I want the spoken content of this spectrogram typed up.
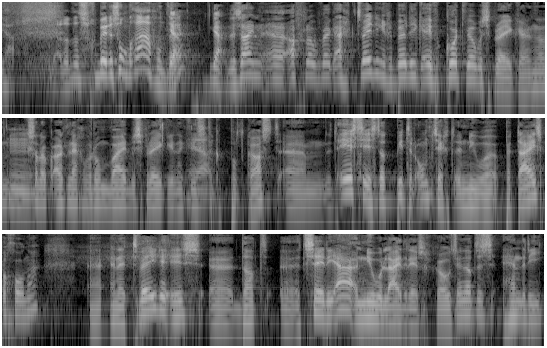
ja. ja dat is gebeurde zondagavond, hè? Ja, ja, er zijn eh, afgelopen week eigenlijk twee dingen gebeurd die ik even kort wil bespreken. En dan, Mm. Ik zal ook uitleggen waarom wij het bespreken in de christelijke podcast. Ehm, het eerste is dat Pieter Omtzigt een nieuwe partij is begonnen. Eh, en het tweede is eh, dat het CDA een nieuwe leider heeft gekozen. En dat is Henry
